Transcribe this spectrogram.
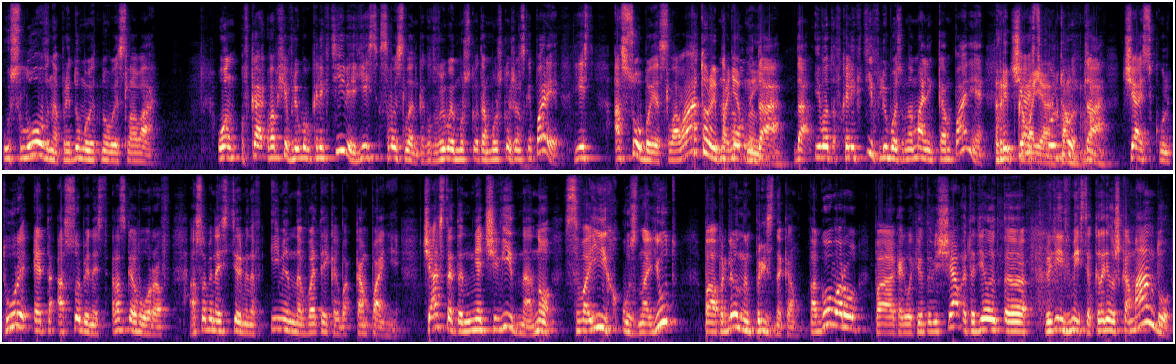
условно придумывает новые слова. Он в, вообще в любом коллективе есть свой сленг, как вот в любой мужской, там, мужской женской паре есть особые слова. Которые напол- понятны Да, да. И вот в коллектив любой, особенно маленькой компании, Рыбка часть моя, культуры, там, да, часть культуры – это особенность разговоров, особенность терминов именно в этой как бы, компании. Часто это не очевидно, но своих узнают по определенным признакам, по говору, по как бы, каким-то вещам. Это делает э, людей вместе. Когда делаешь команду,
